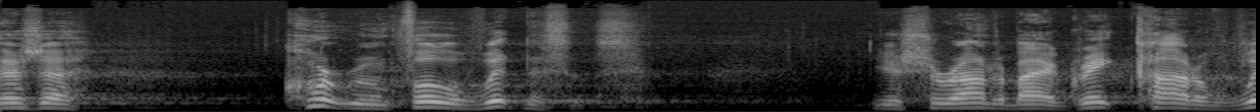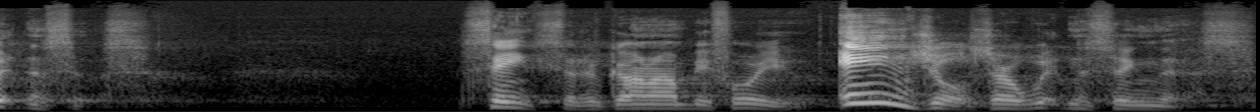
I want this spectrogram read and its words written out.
There's a courtroom full of witnesses. You're surrounded by a great cloud of witnesses, saints that have gone on before you. Angels are witnessing this.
